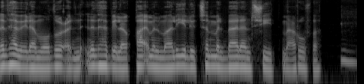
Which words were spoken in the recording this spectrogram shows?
نذهب إلى موضوع نذهب إلى القائمة المالية اللي تسمى ال balance sheet معروفة مم.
